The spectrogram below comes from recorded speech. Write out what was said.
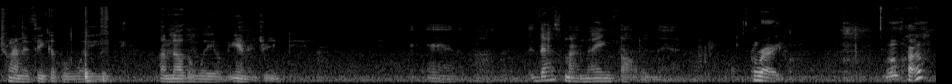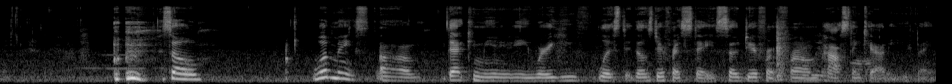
trying to think of a way, another way of energy. And um, that's my main thought in that. Right. Okay. so, what makes um, that community where you've listed those different states so different from Houston County? You think?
